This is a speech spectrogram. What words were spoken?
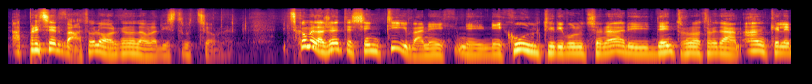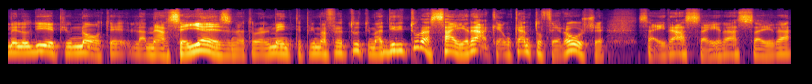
ha preservato l'organo da una distruzione. Siccome la gente sentiva nei, nei, nei, culti rivoluzionari dentro Notre Dame anche le melodie più note, la Marseillaise naturalmente prima fra tutti, ma addirittura Saira, che è un canto feroce, Saira, Saira, Saira,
